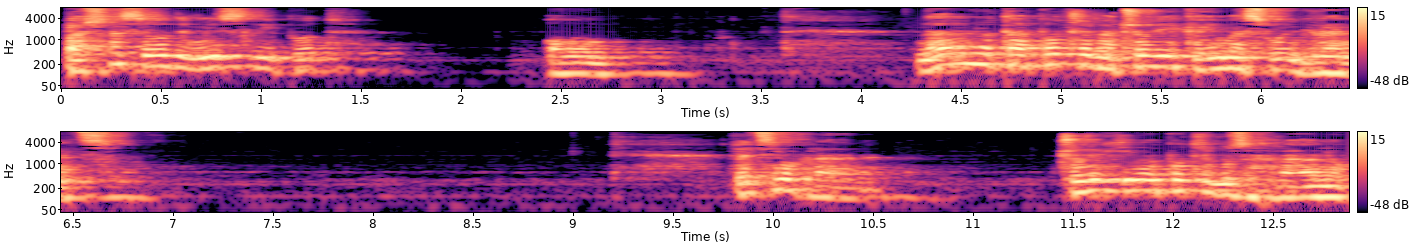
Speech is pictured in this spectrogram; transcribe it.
Pa šta se ovdje misli pod ovom? Naravno, ta potreba čovjeka ima svoju granicu. Recimo hrana. Čovjek ima potrebu za hranom.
